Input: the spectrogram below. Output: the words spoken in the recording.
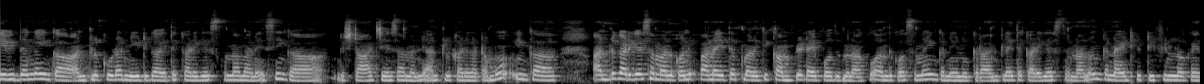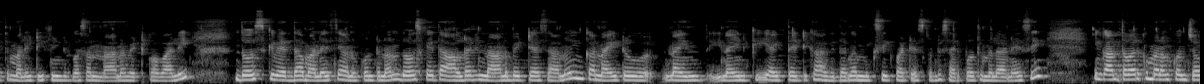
ఈ విధంగా ఇంకా అంట్లు కూడా నీట్గా అయితే కడిగేసుకుందాం అనేసి ఇంకా స్టార్ట్ చేశానండి అంట్లు కడగటము. ఇంకా అంట్లు కడిగేసాం అనుకోని పని అయితే మనకి కంప్లీట్ అయిపోతుంది నాకు. అందుకోసమే ఇంకా నేను ఇక్కడ అంట్లు అయితే కడిగేస్తున్నాను. ఇంకా నైట్కి టిఫిన్లోకి అయితే మళ్ళీ టిఫిన్ కోసం నానబెట్టుకోవాలి. దోశకి వేద్దాం అనేసి అనుకుంటున్నాను. దోశకి అయితే ఆల్రెడీ నానబెట్టేశాను. ఇంకా నైట్ నైన్ నైన్కి ఎయిట్ థర్టీకి ఆ విధంగా మిక్సీకి పట్టేసుకుంటే సరిపోతుందిలే అనేసి ఇంకా అంతవరకు మనం కొంచెం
